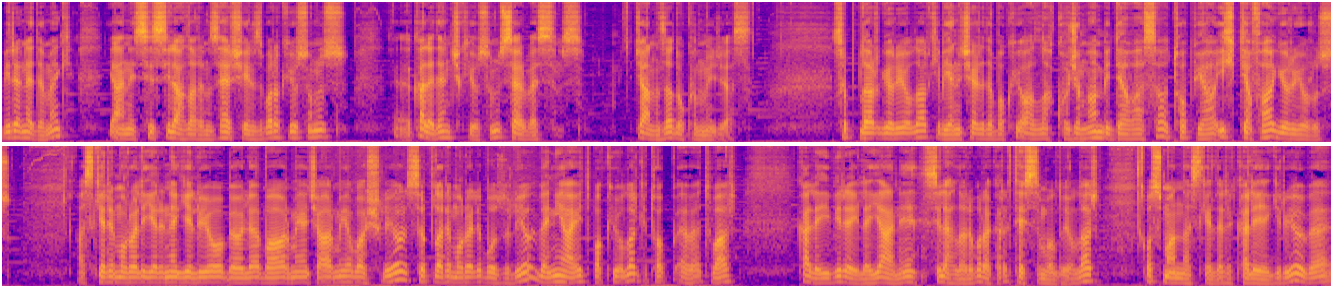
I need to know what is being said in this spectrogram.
Vire ne demek? Yani siz silahlarınızı her şeyinizi bırakıyorsunuz. E, kaleden çıkıyorsunuz serbestsiniz. Canınıza dokunmayacağız. Sırplar görüyorlar ki Yeniçeri'de bakıyor Allah kocaman bir devasa top ya ilk defa görüyoruz. Askeri morali yerine geliyor, böyle bağırmaya çağırmaya başlıyor. Sırpları morali bozuluyor ve nihayet bakıyorlar ki top evet var. Kaleyi vireyle yani silahları bırakarak teslim oluyorlar. Osmanlı askerleri kaleye giriyor ve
